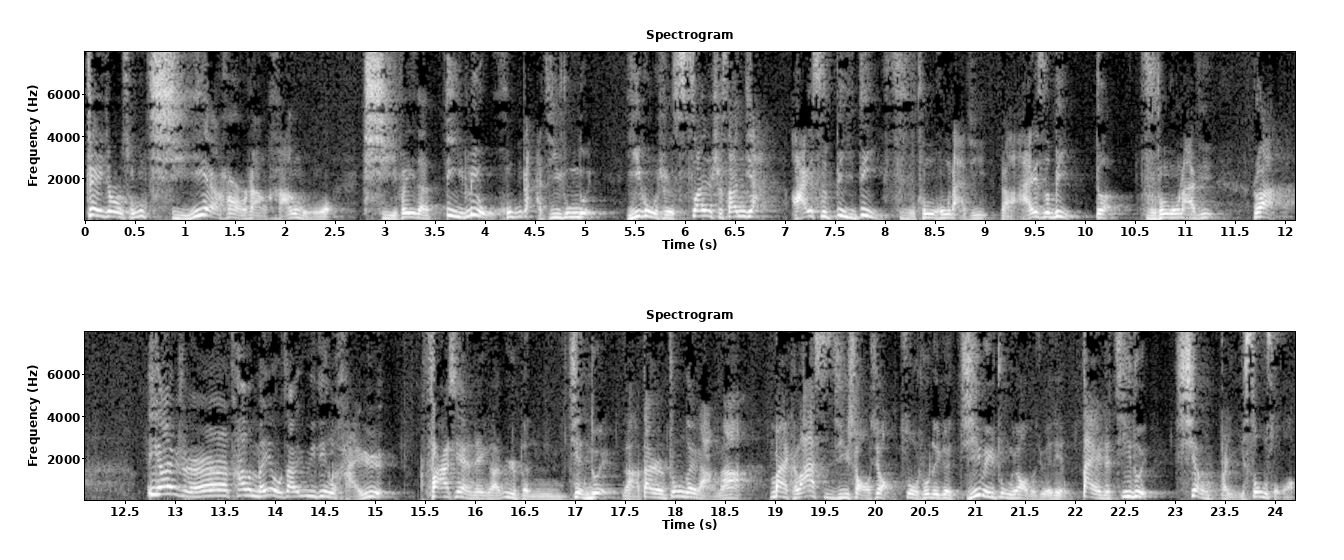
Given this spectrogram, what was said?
这就是从企业号上航母起飞的第六轰炸机中队，一共是三十三架 SBD 俯冲轰炸机，是吧？SB 的俯冲轰炸机，是吧？一开始他们没有在预定海域发现这个日本舰队啊，但是中队长呢？麦克拉斯基少校做出了一个极为重要的决定，带着机队向北搜索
